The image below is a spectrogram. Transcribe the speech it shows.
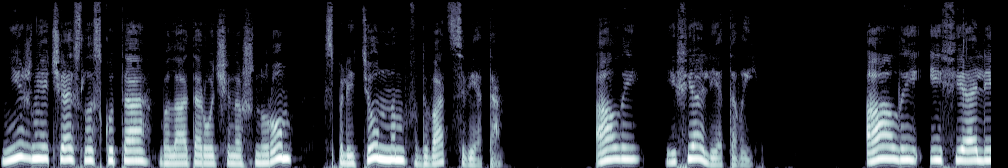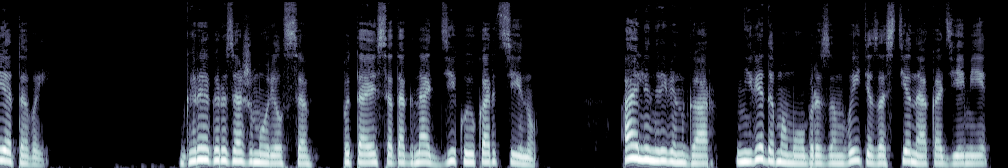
Нижняя часть лоскута была оторочена шнуром, сплетенным в два цвета. Алый и фиолетовый. Алый и фиолетовый. Грегор зажмурился, пытаясь отогнать дикую картину. Айлин Ревенгар, неведомым образом выйдя за стены академии,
